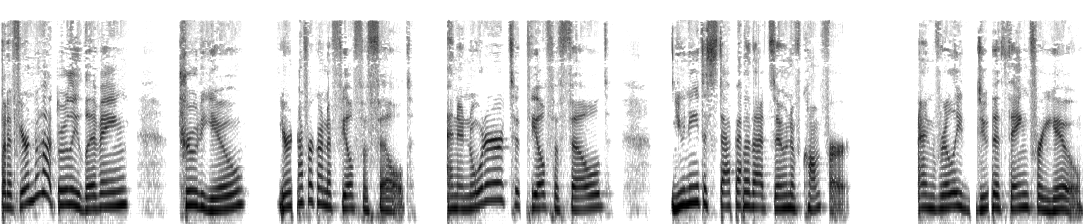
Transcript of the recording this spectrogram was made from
But if you're not really living true to you, you're never going to feel fulfilled. And in order to feel fulfilled, you need to step out of that zone of comfort and really do the thing for you.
